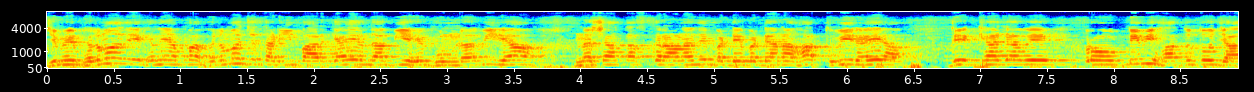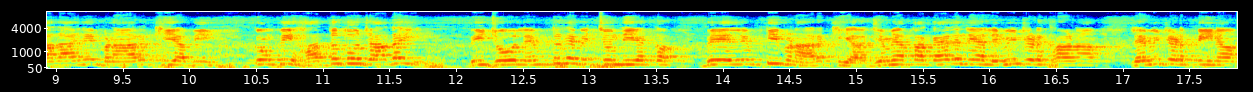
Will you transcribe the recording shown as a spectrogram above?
ਜਿਵੇਂ ਫਿਲਮਾਂ ਦੇਖਦੇ ਹਾਂ ਆਪਾਂ, ਫਿਲਮਾਂ 'ਚ ਤੜੀ ਪਾਰ ਕਿਹਾ ਜਾਂਦਾ ਵੀ ਇਹ ਗੁੰਡਾ ਵੀ ਰਿਹਾ, ਨਸ਼ਾ ਤਸਕਰਾਣਾ ਦੇ ਵੱਡੇ ਵੱਡਿਆਂ ਨਾਲ ਹੱਥ ਵੀ ਰਹੇ ਆ। ਦੇਖਿਆ ਜਾਵੇ ਪ੍ਰਾਪਰਟੀ ਵੀ ਹੱਦ ਤੋਂ ਜ਼ਿਆਦਾ ਇਹਨੇ ਬਣਾ ਰੱਖੀ ਆ ਵੀ, ਕਿਉਂਕਿ ਹੱਦ ਤੋਂ ਜ਼ਿਆਦਾ ਹੀ ਵੀ ਜੋ ਲਿਮਟ ਦੇ ਵਿੱਚ ਹੁੰਦੀ ਇੱਕ ਬੇਲਿਮਟੀ ਬਣਾ ਰੱਖੀ ਆ। ਜਿਵੇਂ ਆਪਾਂ ਕਹਿ ਦਿੰਦੇ ਆ ਲਿਮਿਟਡ ਖਾਣਾ ਲਿਮਿਟਡ ਪੀਣਾ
